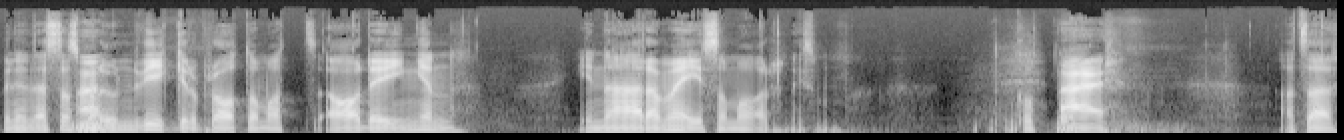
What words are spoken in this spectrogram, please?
Men det är nästan som man undviker att prata om att, ja det är ingen i nära mig som har liksom gått bort. nej. Att så här,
